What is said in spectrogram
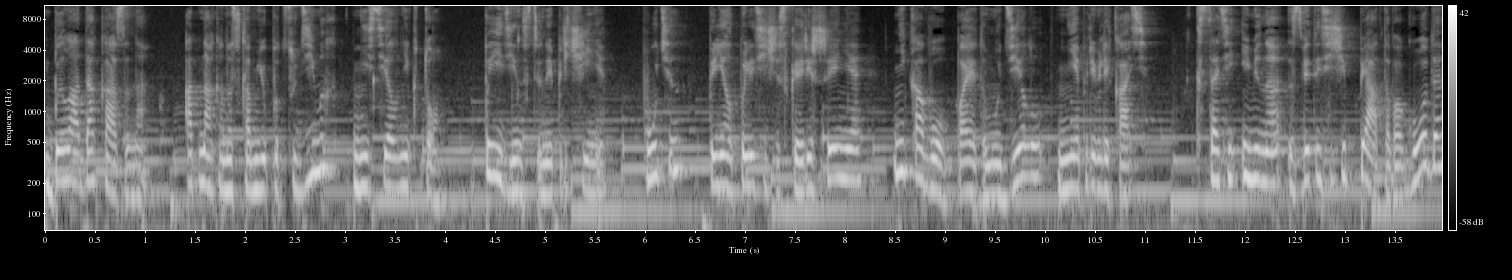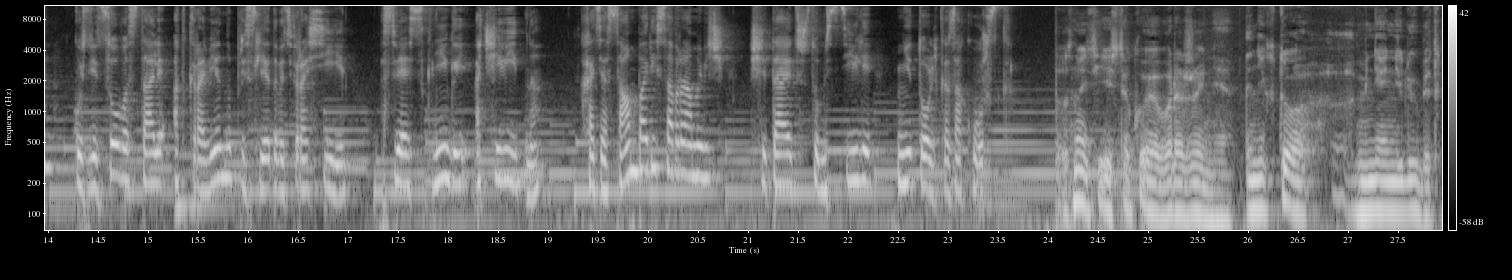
была доказана. Однако на скамью подсудимых не сел никто. По единственной причине – Путин принял политическое решение никого по этому делу не привлекать. Кстати, именно с 2005 года Кузнецова стали откровенно преследовать в России. Связь с книгой очевидна. хотя сам Борис Абрамович считает, что мстили не только за Курск. Знаете, есть такое выражение. Никто меня не любит,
